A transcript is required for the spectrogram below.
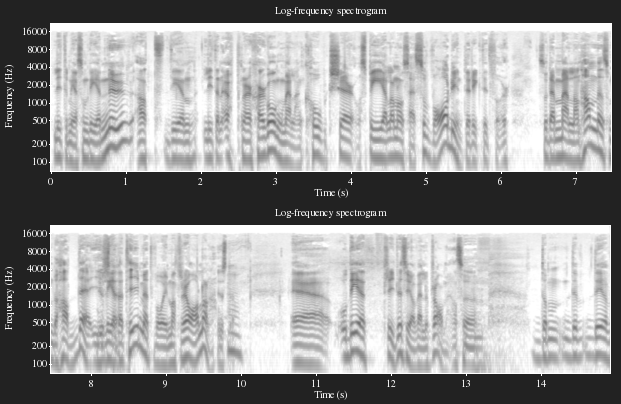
lite mer som det är nu, att det är en liten öppnare jargong mellan coacher och spelarna och så här, så var det ju inte riktigt för. Så den mellanhanden som du hade i ledarteamet var i materialarna. Eh, och det trivdes jag väldigt bra med. Alltså, Mm. De, det, det,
